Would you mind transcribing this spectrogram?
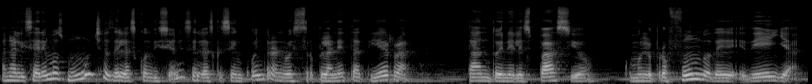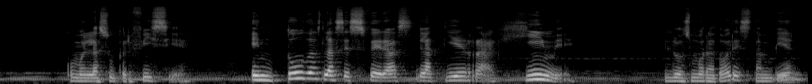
analizaremos muchas de las condiciones en las que se encuentra nuestro planeta Tierra, tanto en el espacio como en lo profundo de, de ella, como en la superficie. En todas las esferas la Tierra gime y los moradores también.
